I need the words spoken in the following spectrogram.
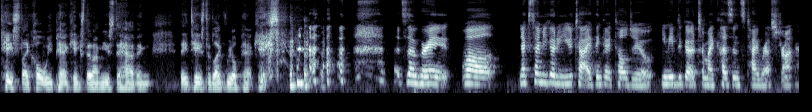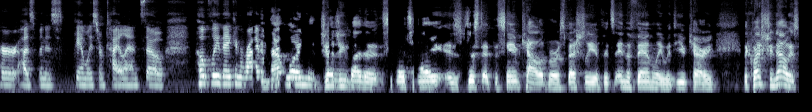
taste like whole wheat pancakes that I'm used to having. They tasted like real pancakes. That's so great. Well, next time you go to Utah, I think I told you, you need to go to my cousin's Thai restaurant. Her husband is family's from Thailand. So hopefully they can ride. And that one, judging by the small Thai, is just at the same caliber, especially if it's in the family with you, Carrie. The question now is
